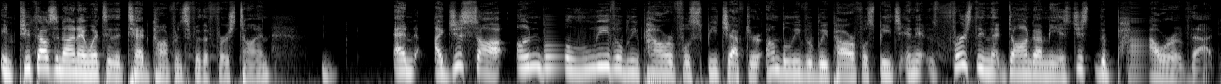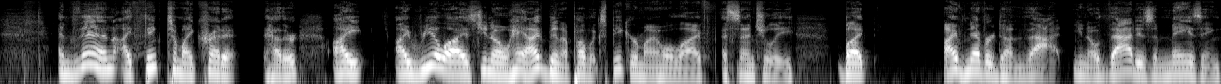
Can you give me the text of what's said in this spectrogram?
in 2009, I went to the TED conference for the first time. And I just saw unbelievably powerful speech after unbelievably powerful speech. And it first thing that dawned on me is just the power of that. And then I think to my credit, Heather, I I realized, you know, hey, I've been a public speaker my whole life, essentially, but I've never done that. You know, that is amazing.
